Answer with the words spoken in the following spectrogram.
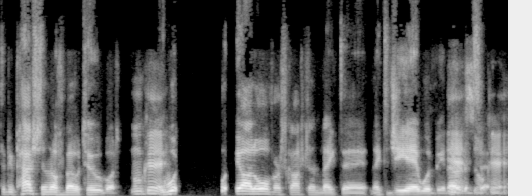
to be passionate enough about too. But okay, it would, would be all over Scotland like the like the GA would be in yes, Ireland. Okay,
